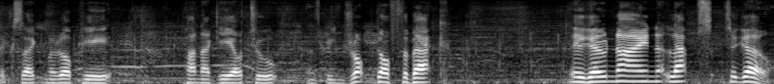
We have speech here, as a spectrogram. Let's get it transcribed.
Looks like Meropi Panagiotou has been dropped off the back. There you go, nine laps to go.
